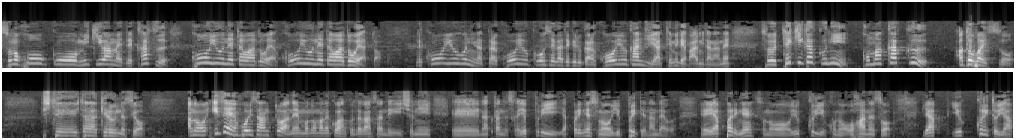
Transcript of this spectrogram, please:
その方向を見極めて、かつ、こういうネタはどうや、こういうネタはどうやと。で、こういう風になったらこういう構成ができるからこういう感じでやってみればみたいなね、そういう的確に細かくアドバイスをしていただけるんですよ。あの、以前、ホイさんとはね、モノマネ紅白歌合戦で一緒に、えーなったんですが、ゆっくり、やっぱりね、その、ゆっくりってなんだよ。えーやっぱりね、その、ゆっくりこのお話を、や、ゆっくりとやっ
